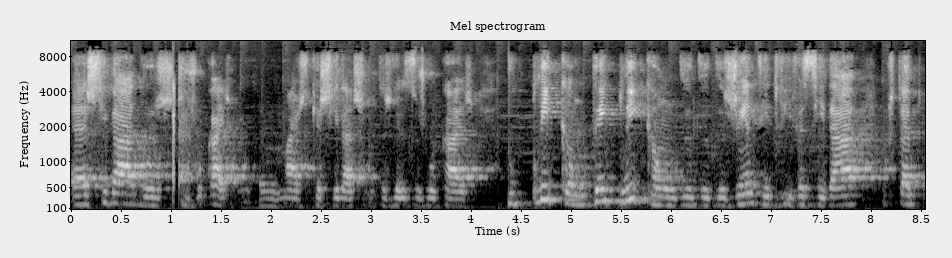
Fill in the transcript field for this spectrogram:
As cidades, os locais, mais do que as cidades, muitas vezes os locais, duplicam, triplicam de, de, de, gente e de vivacidade. Portanto,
